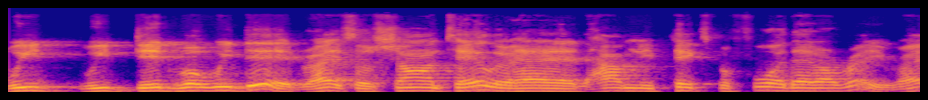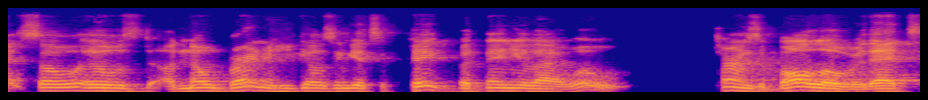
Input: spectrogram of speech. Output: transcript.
we we did what we did, right? So Sean Taylor had how many picks before that already, right? So it was a no brainer. He goes and gets a pick, but then you're like, whoa, turns the ball over. That's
